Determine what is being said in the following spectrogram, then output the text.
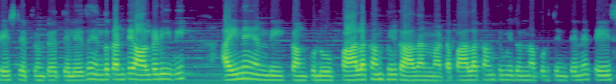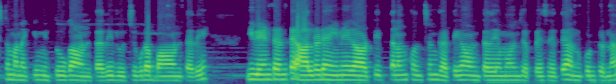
టేస్ట్ ఎట్లుంటాయో తెలియదు. ఎందుకంటే ఆల్రెడీ ఇవి అయినాయండి కంకులు. పాల కంకులు కాదనమాట. పాల కంకి మీద ఉన్నప్పుడు తింటేనే టేస్ట్ మనకి మితువుగా ఉంటుంది రుచి కూడా బాగుంటుంది. ఇవేంటంటే ఆల్రెడీ అయినాయి కాబట్టి ఇత్తనం కొంచెం గట్టిగా ఉంటుందేమో అని చెప్పేసి అయితే అనుకుంటున్నా.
